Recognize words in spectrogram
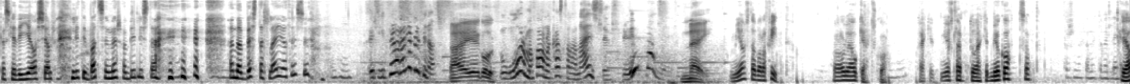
Kannski að ég á sjálf litið badd sem er að byrjista þannig að best að hlæja þessu Viltu ekki pröfa rennabröðina? Nei, ég er góð. Við vorum að fá hann að kasta hann aðeinslega. Frumaði? Nei. Mér finnst það bara fínt. Það var alveg ágætt, sko. Ekkert mjög slemt og ekkert mjög gott samt. Já,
